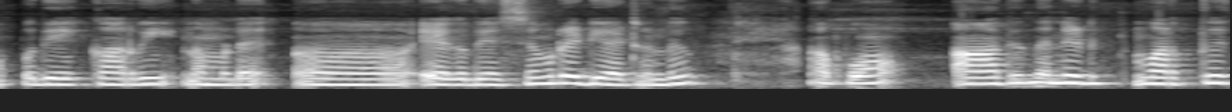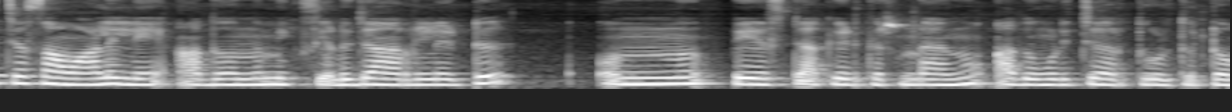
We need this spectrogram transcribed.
അപ്പോൾ ഇതേ കറി നമ്മുടെ ഏകദേശം റെഡി ആയിട്ടുണ്ട്. അപ്പോൾ ആദ്യം തന്നെ എടു വറുത്ത് വെച്ച സവാളില്ലേ അതൊന്ന് മിക്സിയുടെ ജാറിലിട്ട് ഒന്ന് പേസ്റ്റാക്കി എടുത്തിട്ടുണ്ടായിരുന്നു. അതും കൂടി ചേർത്ത് കൊടുത്തിട്ടോ.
